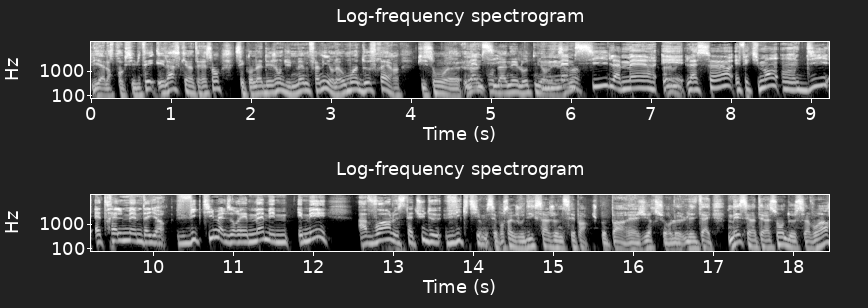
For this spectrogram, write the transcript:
liée à leur proximité. Et là, ce qui est intéressant, c'est qu'on a des gens d'une même famille. On a au moins deux frères hein, qui sont l'un Même si- condamné, l'autre mis en Même examen. si la mère et Ah oui. la sœur, effectivement, ont dit être elles-mêmes d'ailleurs victimes, elles auraient même aim- aimé avoir le statut de victime. C'est pour ça que je vous dis que ça, je ne sais pas. Je peux pas réagir sur le, le détail. Mais c'est intéressant de savoir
